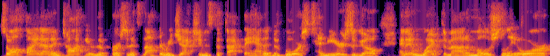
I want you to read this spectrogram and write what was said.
So I'll find out in talking to the person, it's not the rejection, it's the fact they had a divorce 10 years ago and it wiped them out emotionally, or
